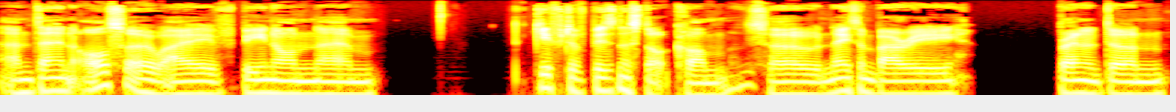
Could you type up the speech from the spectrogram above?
And then also I've been on um, giftofbusiness.com. So Nathan Barry, Brennan Dunn,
